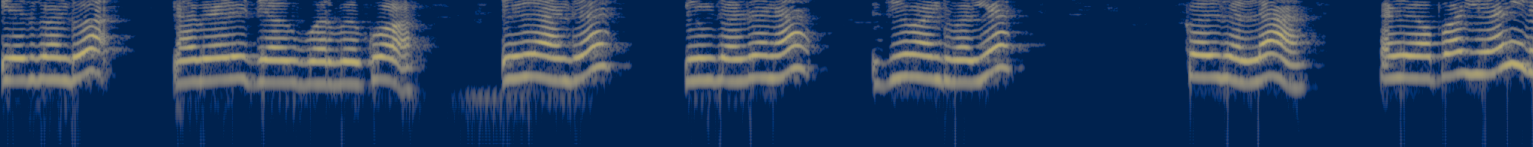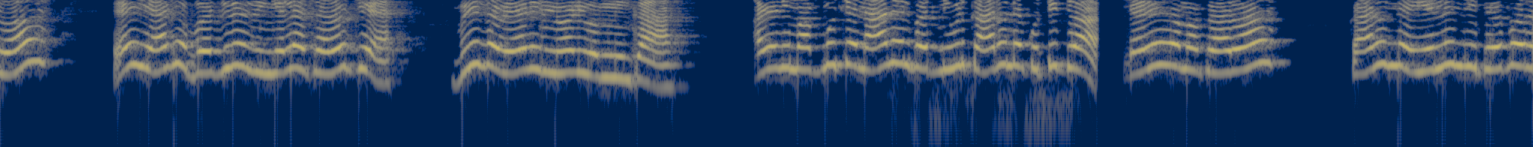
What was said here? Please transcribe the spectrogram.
ಎದ್ಕೊಂಡು ನಾವು ಹೇಳಿದ ಜಾಗಕ್ಕೆ ಬರಬೇಕು. ಇಲ್ಲ ಅಂದರೆ ನಿಮ್ಮ ಸದನ ಜೀವಂತವಾಗಿ ಕಳಿಸಲ್ಲ? ಅಯ್ಯಪ್ಪ, ಏನಿದು? ಏ, ಯಾಕೆ ಬಗ್ಗಿರೋದು ಹಿಂಗೆಲ್ಲ ಸರೋಜೆ? ಬೀಳ್ತಾವೆ ಏನಿಲ್ಲ ನೋಡಿ ಇವಾಗ ನಿಂಕ ಅಯ್ಯ, ನಿಮ್ಮ ಅಕ್ಕಮುಚ್ಚ ನಾನೇನು ಬರ್ತೀನಿ ಇವಳು ಕಾರನ್ನ ಕೊಟ್ಟಿದ್ದ ಹೇಳಿದಮ್ಮ ಕಾರು? ಕಾರನ್ನ ಎಲ್ಲಿಂದ ಈ ಪೇಪರ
